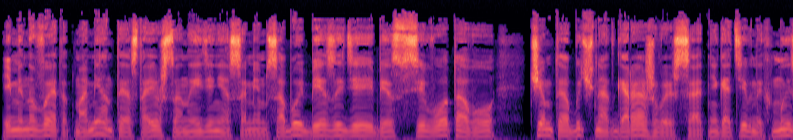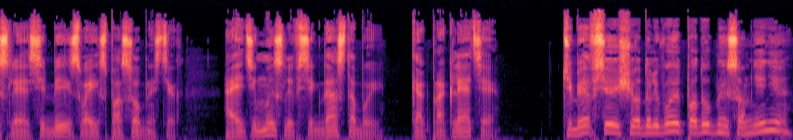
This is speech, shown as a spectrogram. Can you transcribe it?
Именно в этот момент ты остаешься наедине с самим собой, без идей, без всего того, чем ты обычно отгораживаешься от негативных мыслей о себе и своих способностях. А эти мысли всегда с тобой, как проклятие. Тебя все еще одолевают подобные сомнения?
